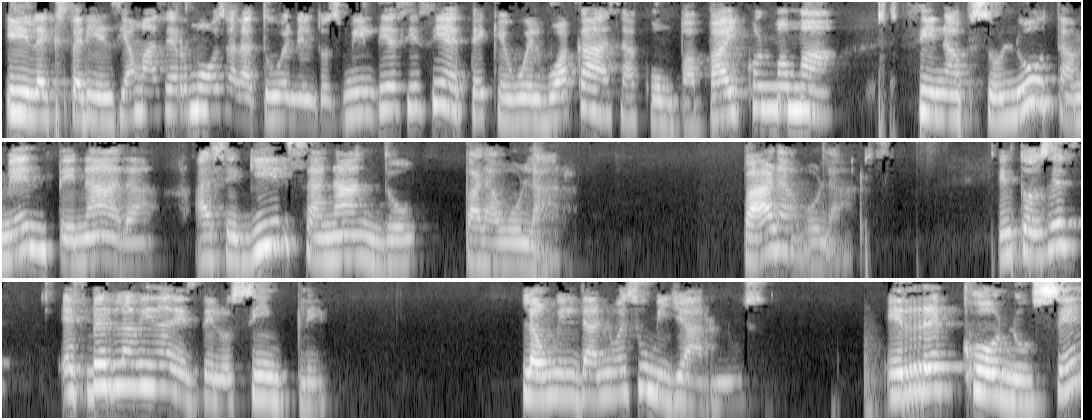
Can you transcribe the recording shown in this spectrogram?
Y la experiencia más hermosa la tuve en el 2017, que vuelvo a casa con papá y con mamá, sin absolutamente nada, a seguir sanando para volar, para volar. Entonces, es ver la vida desde lo simple. La humildad no es humillarnos, es reconocer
